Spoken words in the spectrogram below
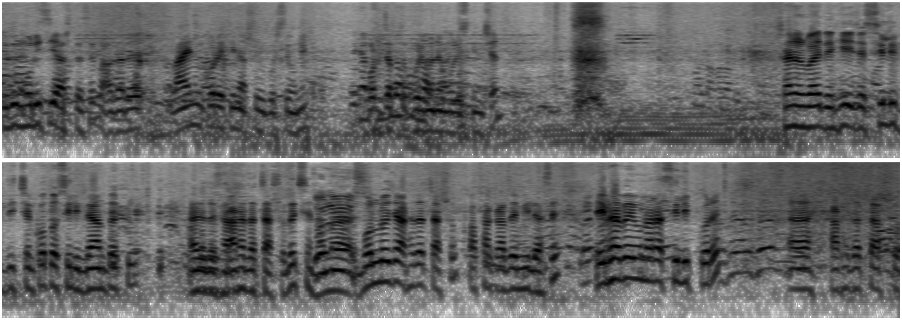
শুধু মরিচই আসতেছে, বাজারে লাইন করে কিনা শুরু করছে উনি। পর্যাপ্ত পরিমাণে মরিচ কিনছেন। সাইনুর ভাই, দেখি যে স্লিপ দিচ্ছেন, কত স্লিপ? দেন তো একটু। আট হাজার চারশো, দেখছেন? বলল যে আট হাজার চারশো, কথা কাজে মিল আছে। এইভাবে ওনারা স্লিপ করে আট হাজার চারশো।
